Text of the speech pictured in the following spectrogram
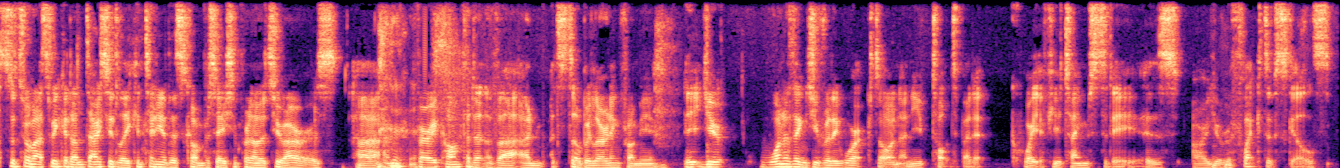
so, Tomas, we could undoubtedly continue this conversation for another two hours. Uh, I'm very confident of that, and I'd still be learning from you. You, one of the things you've really worked on, and you've talked about it quite a few times today, is are your reflective skills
